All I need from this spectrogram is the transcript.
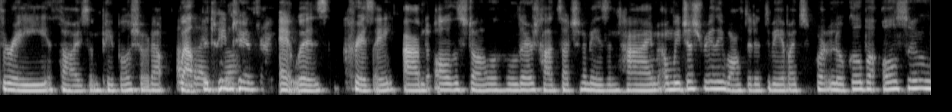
3,000 people showed up. Well, between two and three, it was crazy. And all the stall holders had such an amazing time. And we just really wanted it to be about supporting local, but also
